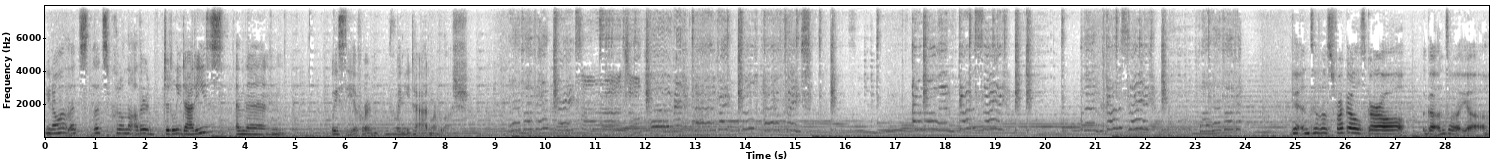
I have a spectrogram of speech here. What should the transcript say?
You know what? Let's let's put on the other diddly daddies and then we see if we're if we need to add more blush. Get into those freckles, girl. Get into it, yeah.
